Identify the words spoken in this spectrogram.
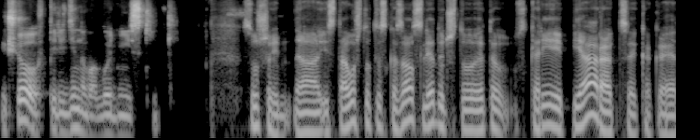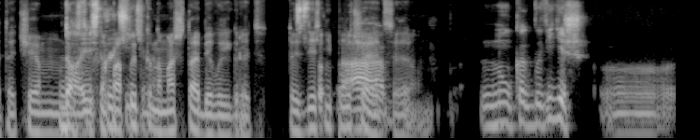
Еще впереди новогодние скидки. Слушай, а, из того, что ты сказал, следует, что это скорее пиар-акция какая-то, чем да, попытка на масштабе выиграть. То есть здесь не а, получается. А, ну, как бы видишь, ну,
